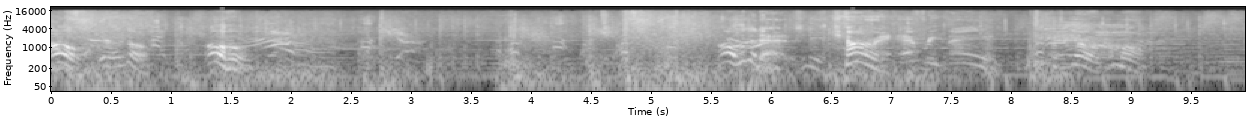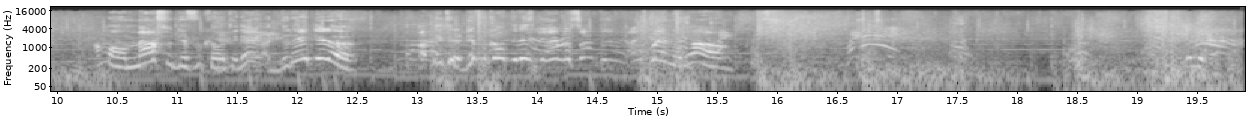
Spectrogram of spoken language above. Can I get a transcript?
oh, yeah, let's go. Oh. Oh, look at that. She's countering everything. Let's go, come on. I'm on master difficulty. They, did they did a uh, update to the difficulty this game or something? I ain't playing in a while. Look at that.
